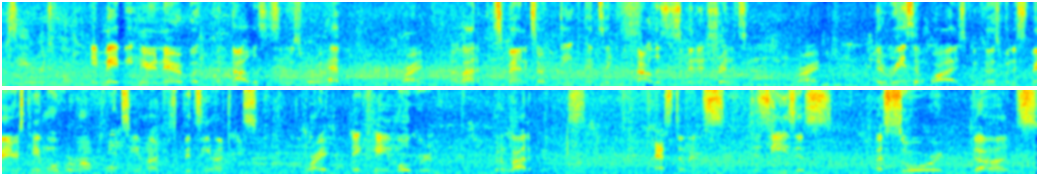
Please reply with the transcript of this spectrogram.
was the original. It may be here and there, but Catholicism is real heavy, right? A lot of Hispanics are deep into Catholicism and the Trinity. right? The reason why is because when the Spaniards came over around 1400s, 1500s, right? They came over with a lot of things. Pestilence, diseases, a sword, guns,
